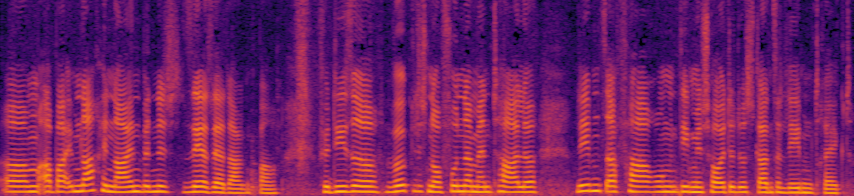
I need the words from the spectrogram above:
ähm, aber im Nachhinein bin ich sehr, sehr dankbar für diese wirklich noch fundamentale Lebenserfahrung, die mich heute durchs ganze Leben trägt.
